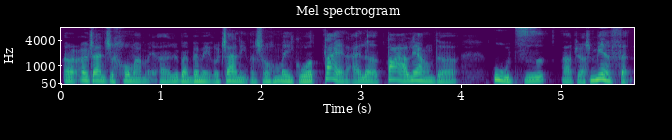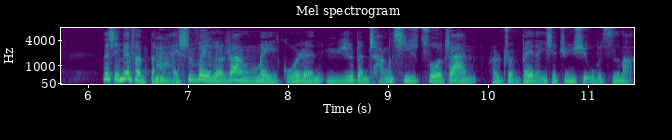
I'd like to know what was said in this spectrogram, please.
呃二战之后嘛，美呃日本被美国占领的时候，美国带来了大量的。物资啊，主要是面粉。那些面粉本来是为了让美国人与日本长期作战而准备的一些军需物资嘛。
